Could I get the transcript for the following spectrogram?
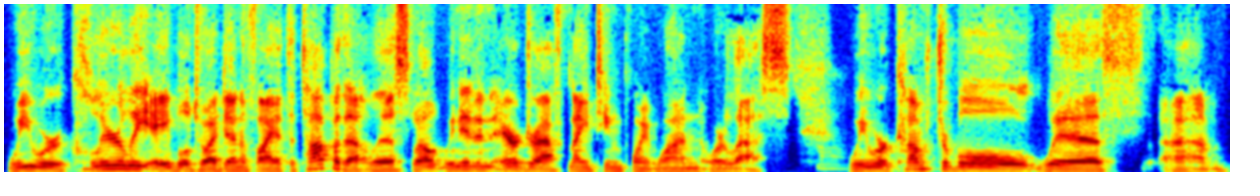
we were clearly able to identify at the top of that list. Well, we need an air draft 19.1 or less. Mm-hmm. We were comfortable with um,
